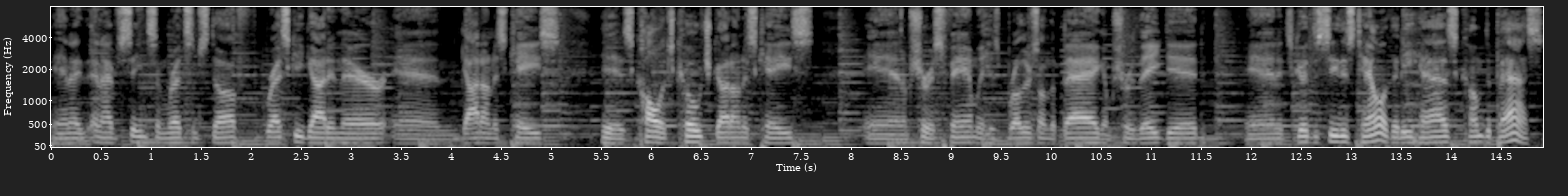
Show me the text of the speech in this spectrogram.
And I and I've seen some read some stuff. Gretzky got in there and got on his case, His college coach got on his case, and I'm sure his family, his brothers on the bag, I'm sure they did. And it's good to see this talent that he has come to pass.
